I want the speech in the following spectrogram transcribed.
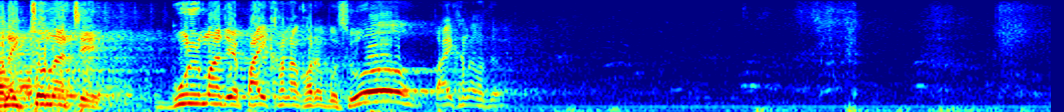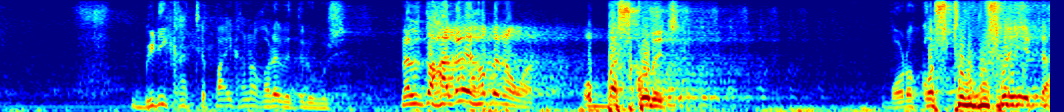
অনেকজন আছে, গুল মাঝে পায়খানা ঘরে বসে, ও, পায়খানা ঘরে বিড়ি খাচ্ছে, পায়খানা ঘরের ভেতরে বসে। নাহলে তো হাগাই হবে না আমার। অভ্যাস করেছে। বড় কষ্টের বিষয় এটা।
